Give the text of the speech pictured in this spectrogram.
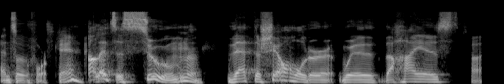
and so forth. Okay. Now let's assume that the shareholder with the highest uh,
